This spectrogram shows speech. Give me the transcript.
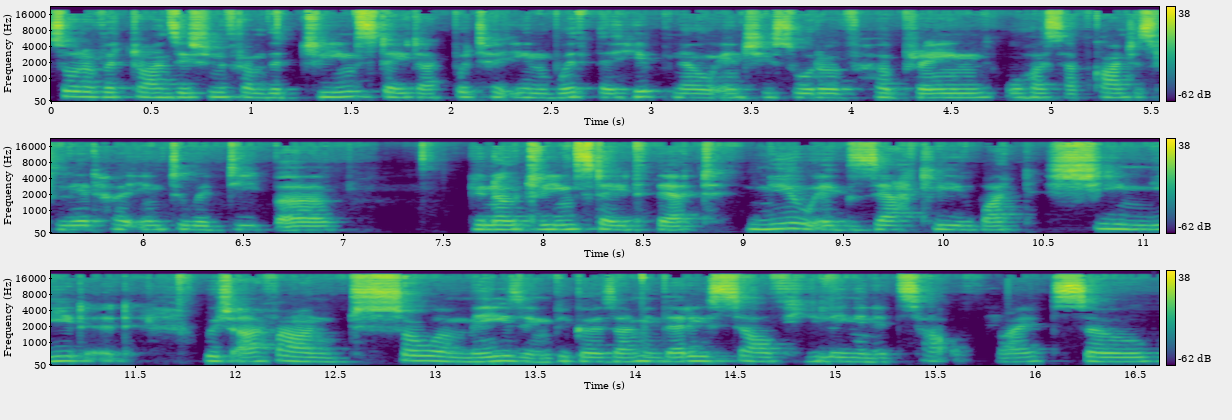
sort of a transition from the dream state. I put her in with the hypno and she sort of her brain or her subconscious led her into a deeper you know, dream state that knew exactly what she needed, which I found so amazing because I mean, that is self healing in itself, right? So,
